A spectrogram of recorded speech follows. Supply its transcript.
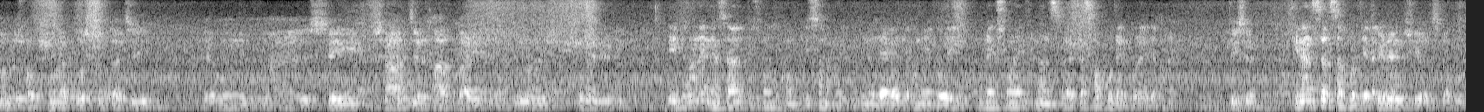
আমরা সবসময় প্রস্তুত আছি এবং সেই সাহায্যের হাত বাড়িয়ে দেওয়ার জন্য আমরা সবসময় রেডি এই ধরনের ন্যাশনাল যে সমস্ত কম্পিটিশন হয় বিভিন্ন জায়গায় যখন এগোই অনেক সময় ফিনান্সিয়াল একটা সাপোর্টের প্রয়োজন হয়। ফিনান্সিয়াল সাপোর্ট যেটা ফিনান্সিয়াল সাপোর্ট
